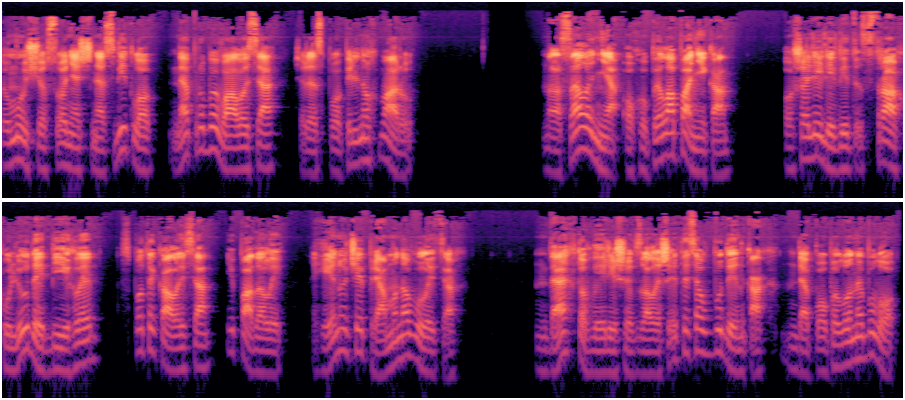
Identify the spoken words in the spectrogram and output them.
тому що сонячне світло не пробивалося через попільну хмару. Населення охопила паніка. Ошалілі від страху люди бігли, спотикалися і падали, гинучи прямо на вулицях. Дехто вирішив залишитися в будинках, де попелу не було,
